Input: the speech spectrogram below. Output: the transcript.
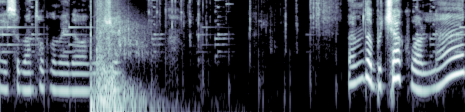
Neyse ben toplamaya devam edeceğim. Önümde bıçak var lan.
